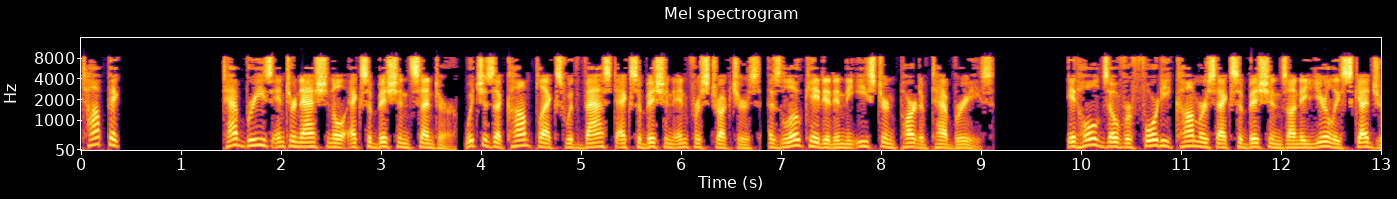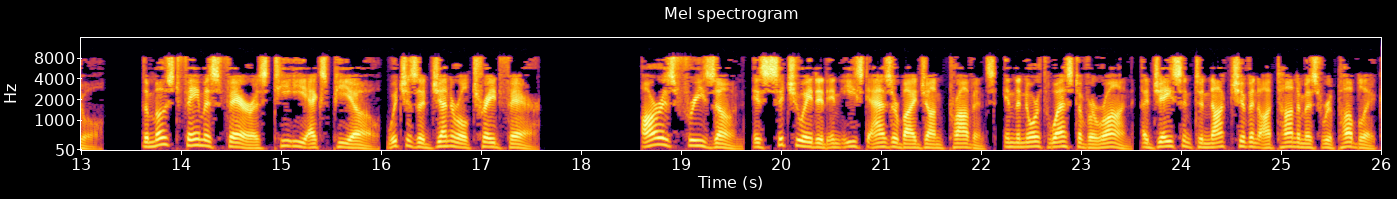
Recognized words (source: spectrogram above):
Topic: Tabriz International Exhibition Center, which is a complex with vast exhibition infrastructures, is located in the eastern part of Tabriz. It holds over 40 commerce exhibitions on a yearly schedule. The most famous fair is TEXPO, which is a general trade fair. Aras Free Zone, is situated in East Azerbaijan Province, in the northwest of Iran, adjacent to Nakhchivan Autonomous Republic,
